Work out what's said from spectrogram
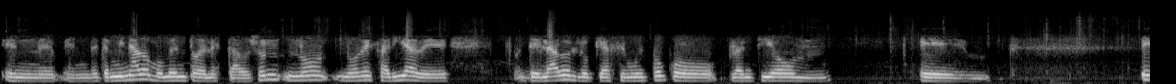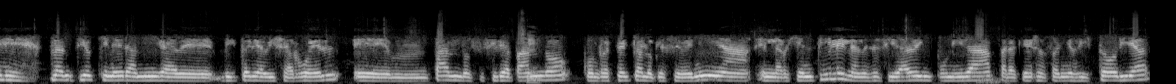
en, en determinado momento del Estado. Yo no, no dejaría de de lado lo que hace muy poco planteó mm, eh, eh, planteó quien era amiga de Victoria Villarruel, eh, Pando, Cecilia Pando, con respecto a lo que se venía en la Argentina y la necesidad de impunidad para aquellos años de historia,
